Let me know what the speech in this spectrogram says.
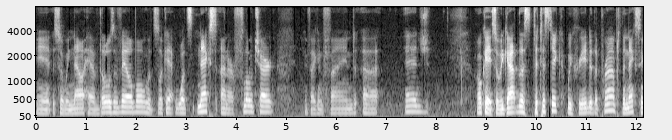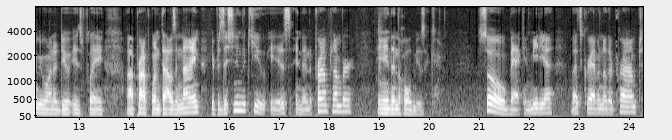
And so we now have those available. Let's look at what's next on our flow chart. If I can find uh, Edge. Okay, so we got the statistic. We created the prompt. The next thing we want to do is play uh, prompt 1009, your position in the queue is, and then the prompt number, and then the hold music. So back in media, let's grab another prompt,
